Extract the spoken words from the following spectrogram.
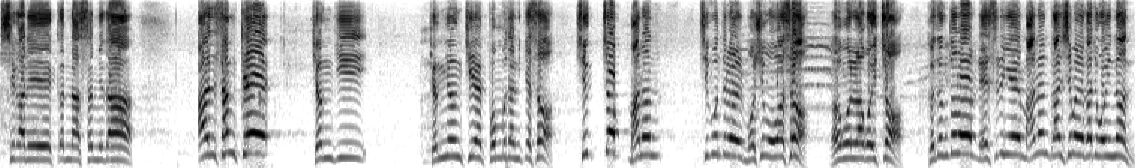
시간이 끝났습니다. 안상태 경기 경영기획본부장님께서 직접 많은 직원들을 모시고 와서 응원을 하고 있죠. 그 정도로 레슬링에 많은 관심을 가지고 있는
